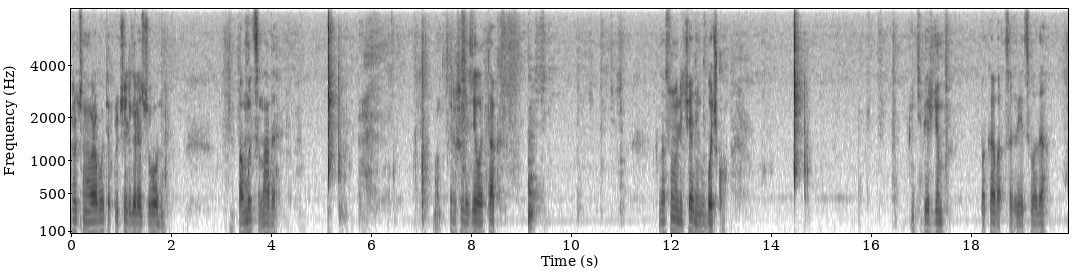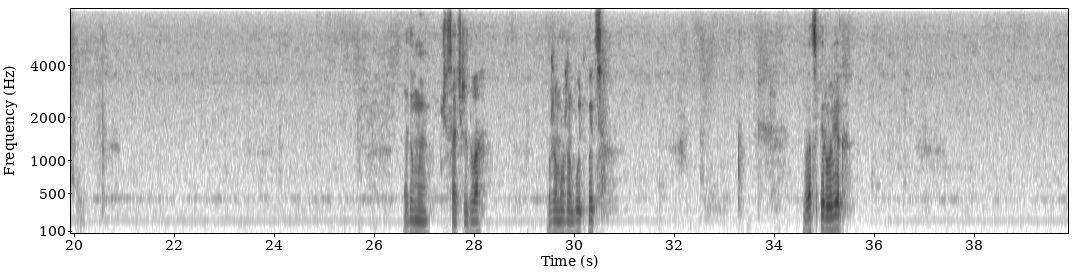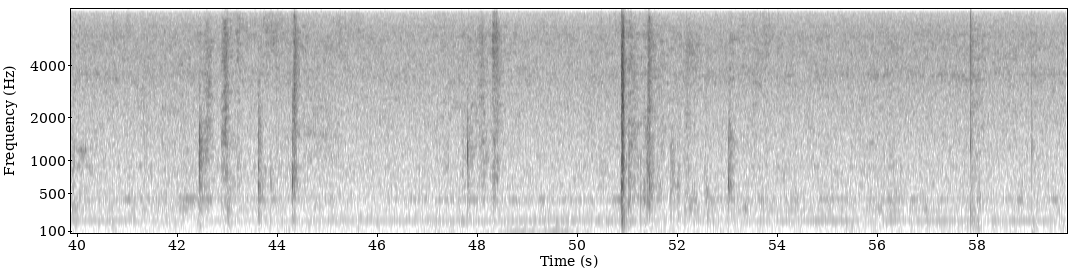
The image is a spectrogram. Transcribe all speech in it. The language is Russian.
Короче, на работе отключили горячую воду. Помыться надо. Вот, решили сделать так. Засунули чайник в бочку. И теперь ждем, пока согреется вода. Я думаю, часа через два уже можно будет мыться. 21 век.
